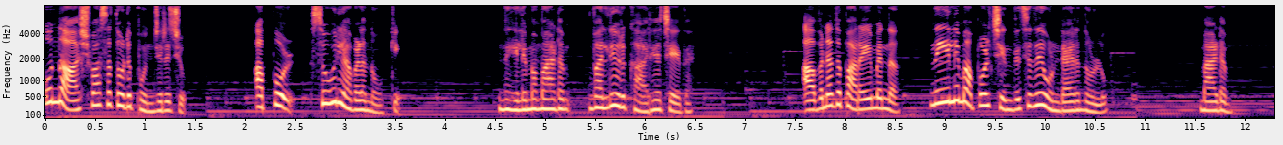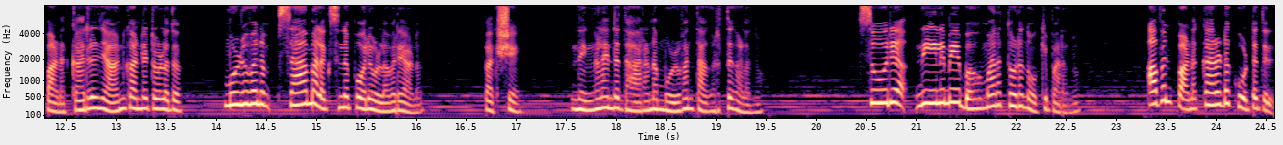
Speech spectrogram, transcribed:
ഒന്ന് ആശ്വാസത്തോടെ പുഞ്ചിരിച്ചു. അപ്പോൾ സൂര്യ അവളെ നോക്കി. നീലിമ മാഡം വലിയൊരു കാര്യം ചെയ്തേ. അവനത് പറയുമെന്ന് നീലിമ അപ്പോൾ ചിന്തിച്ചതേ ഉണ്ടായിരുന്നുള്ളൂ. മാഡം പണക്കാരിൽ ഞാൻ കണ്ടിട്ടുള്ളത് മുഴുവനും സാം അലക്സിനെ പോലെയുള്ളവരെയാണ് പക്ഷേ നിങ്ങൾ എന്റെ ധാരണ മുഴുവൻ തകർത്തു കളഞ്ഞു. സൂര്യ നീലിമയെ ബഹുമാനത്തോടെ നോക്കി പറഞ്ഞു. അവൻ പണക്കാരുടെ കൂട്ടത്തിൽ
